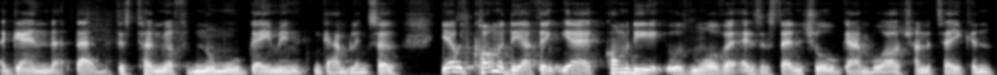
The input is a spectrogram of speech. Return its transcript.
again, that, that just turned me off of normal gaming and gambling. So yeah, with comedy, I think, yeah, comedy was more of an existential gamble I was trying to take. And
